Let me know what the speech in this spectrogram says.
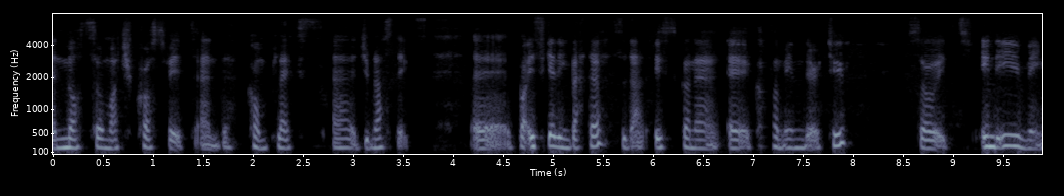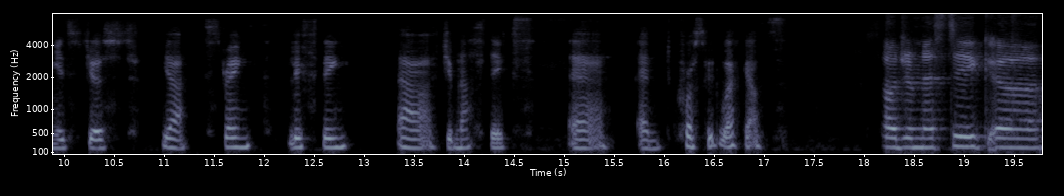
and not so much CrossFit and complex uh, gymnastics. Uh, but it's getting better, so that is gonna come in there too. So it's in the evening. It's just yeah, strength, lifting, gymnastics, and CrossFit workouts. So gymnastic uh,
